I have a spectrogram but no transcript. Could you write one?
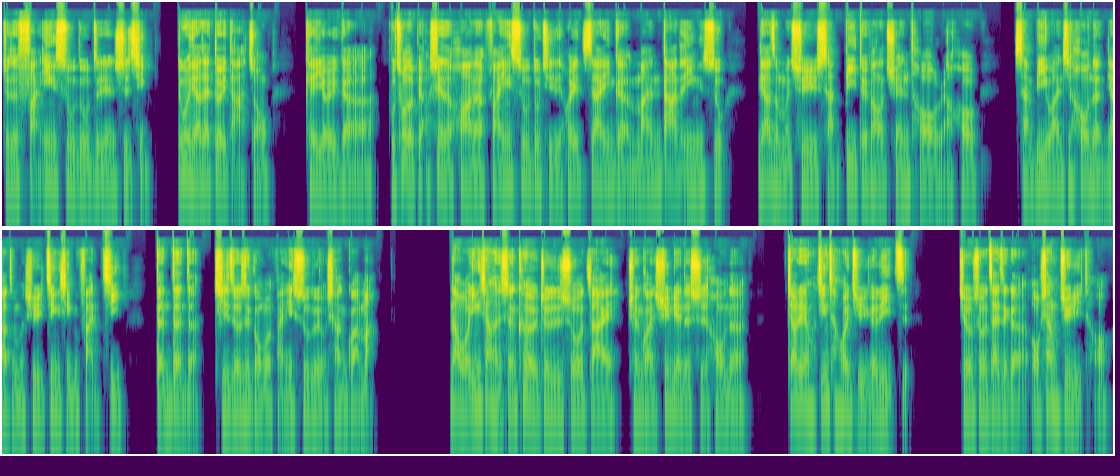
就是反应速度这件事情。如果你要在对打中可以有一个不错的表现的话呢，反应速度其实会占一个蛮大的因素。你要怎么去闪避对方的拳头，然后闪避完之后呢，你要怎么去进行反击等等的，其实就是跟我们反应速度有相关嘛。那我印象很深刻，就是说在拳馆训练的时候呢，教练经常会举一个例子，就是说在这个偶像剧里头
